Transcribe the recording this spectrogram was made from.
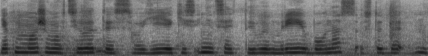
як ми можемо втілити свої якісь ініціативи, мрії. Бо у нас студе... ну,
